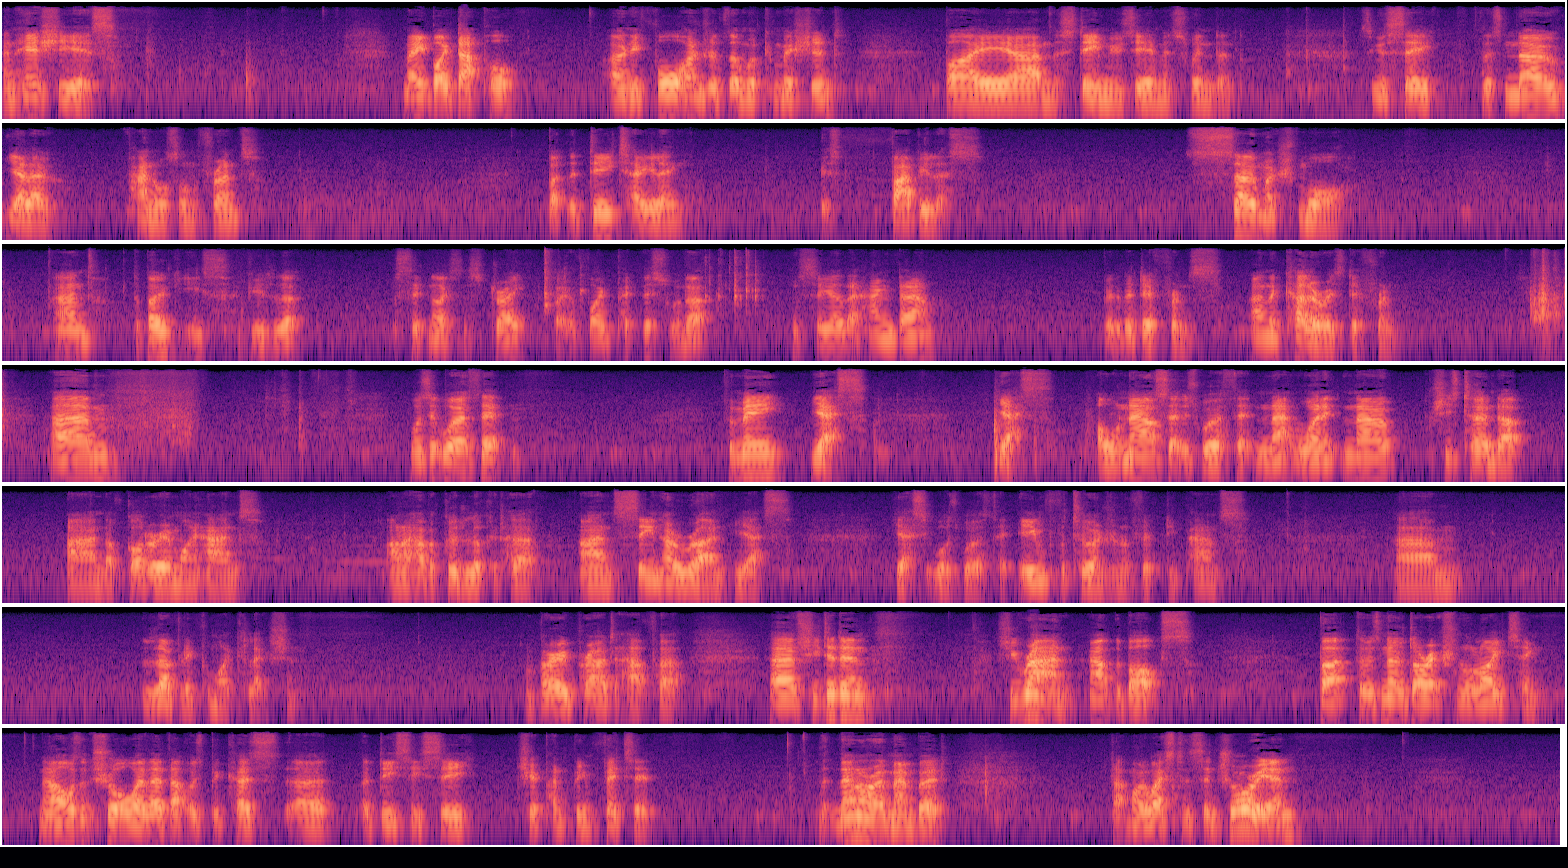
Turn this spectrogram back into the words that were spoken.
And here she is. Made by Dapol. Only 400 of them were commissioned by um, the Steam Museum in Swindon. As you can see, there's no yellow panels on the front, but the detailing fabulous. So much more. And the bogies, if you look, sit nice and straight, but if I pick this one up, you see how they hang down? Bit of a difference. And the colour is different. Um, was it worth it? For me, yes. Yes. I will now say it's worth it. Now, when it, now she's turned up and I've got her in my hands and I have a good look at her and seen her run, yes. Yes, it was worth it, even for £250. Um, lovely for my collection. I'm very proud to have her. Uh, she didn't, she ran out the box, but there was no directional lighting. Now I wasn't sure whether that was because uh, a DCC chip hadn't been fitted. But then I remembered that my Western Centurion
